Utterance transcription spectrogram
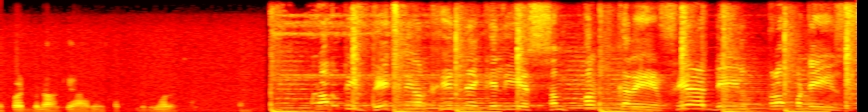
एफर्ट बना के आ रहे हैं सब बहुत अच्छा प्रॉपर्टी बेचने और खरीदने के लिए संपर्क करें फेयर डील प्रॉपर्टीज़।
